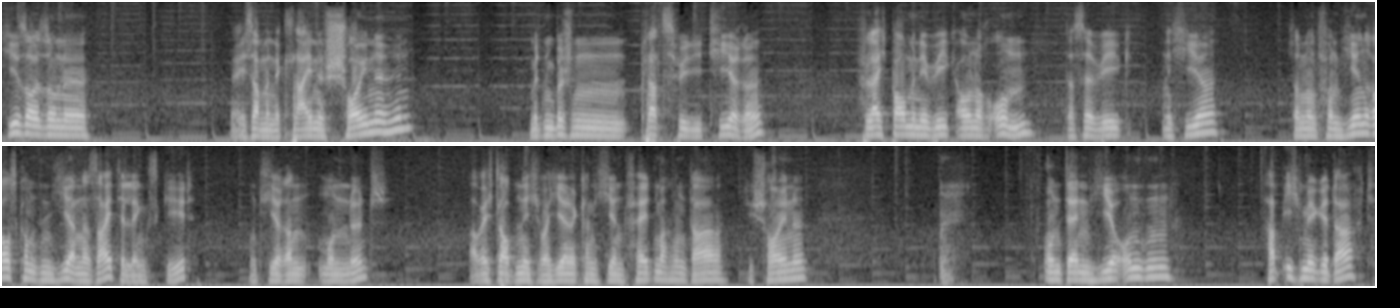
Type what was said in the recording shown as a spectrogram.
hier soll so eine... Ich sag mal eine kleine Scheune hin. Mit ein bisschen Platz für die Tiere. Vielleicht bauen wir den Weg auch noch um, dass der Weg nicht hier, sondern von hier rauskommt und hier an der Seite längs geht und hier ran mundet. Aber ich glaube nicht, weil hier kann ich hier ein Feld machen, da die Scheune. Und dann hier unten habe ich mir gedacht,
